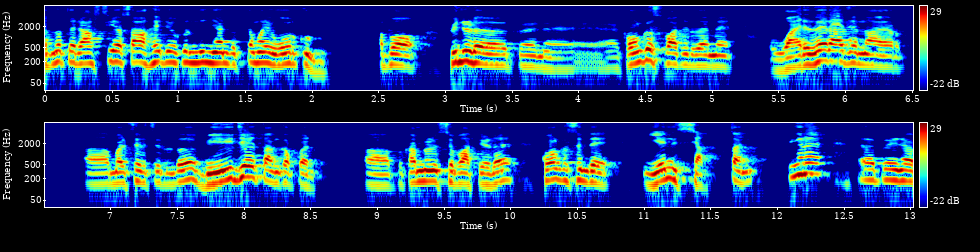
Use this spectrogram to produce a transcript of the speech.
അന്നത്തെ രാഷ്ട്രീയ സാഹചര്യമൊക്കെ ഇന്ന് ഞാൻ വ്യക്തമായി ഓർക്കുന്നു. അപ്പോൾ പിന്നീട് പിന്നെ കോൺഗ്രസ് പാർട്ടിയുടെ തന്നെ വരദരാജൻ നായർ മത്സരിച്ചിട്ടുണ്ട്. വി. ജെ. തങ്കപ്പൻ കമ്മ്യൂണിസ്റ്റ് പാർട്ടിയുടെ കോൺഗ്രസിന്റെ എൻ. ശക്തൻ. ഇങ്ങനെ പിന്നെ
